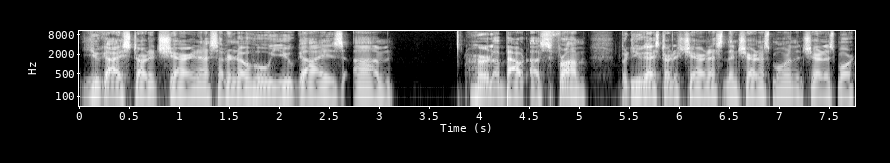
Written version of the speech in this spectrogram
you guys started sharing us. I don't know who you guys um, heard about us from, but you guys started sharing us, and then sharing us more, and then sharing us more,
